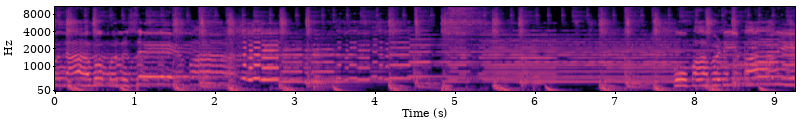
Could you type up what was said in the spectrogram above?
મનાવ બનશે માં. ઓ માવડી મારી.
